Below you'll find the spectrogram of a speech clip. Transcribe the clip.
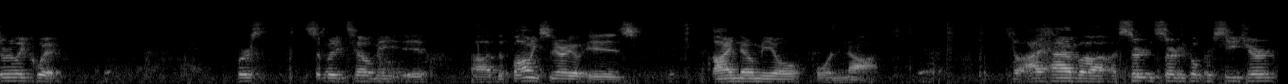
So really quick. First, somebody tell me if uh, the following scenario is binomial or not. So I have uh, a certain surgical procedure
